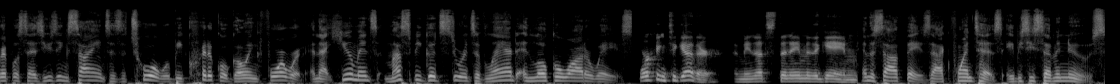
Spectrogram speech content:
Rypel says using science as a tool will be critical going forward, and that humans must be good stewards of land and local waterways. Working together. I mean, that's the name of the game. In the South Bay, Zach Fuentes, ABC 7 News.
